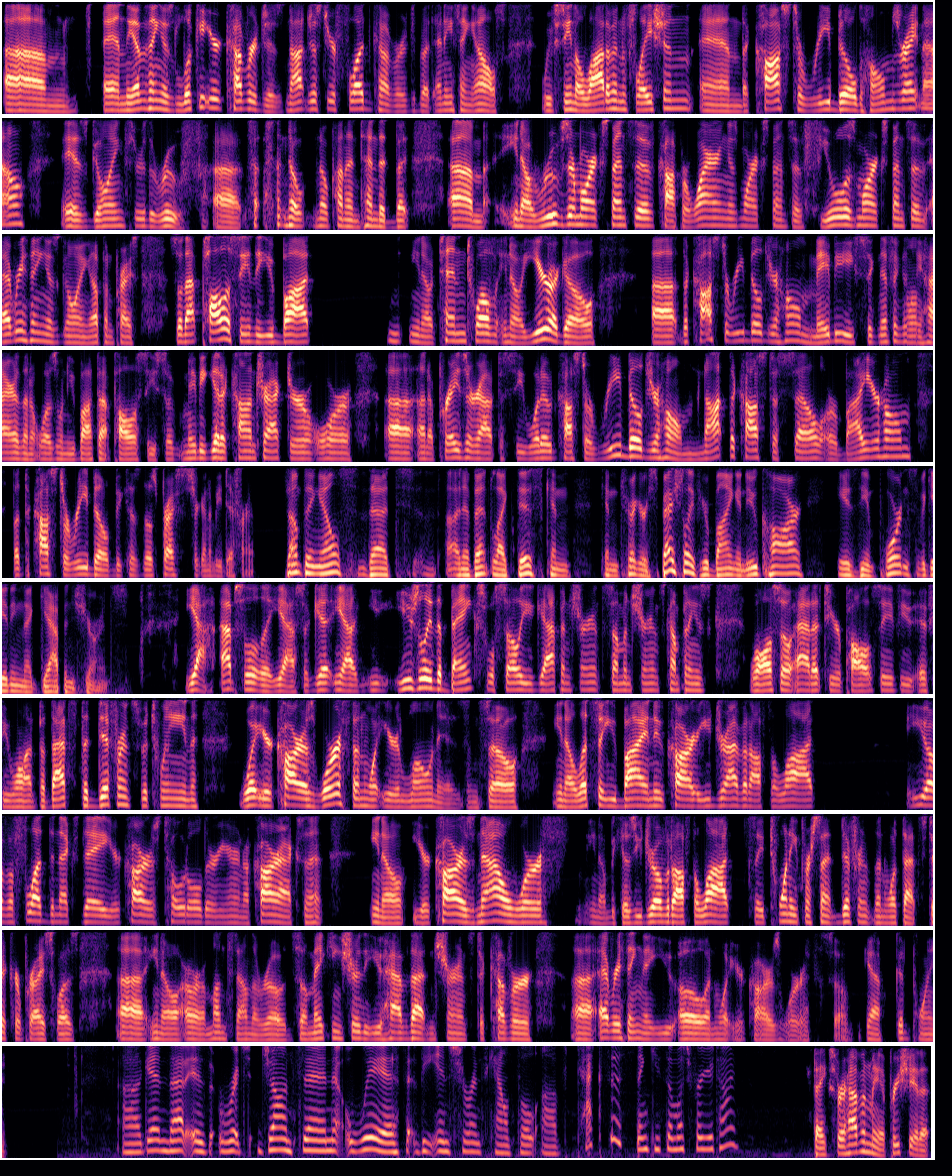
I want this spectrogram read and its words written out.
um, and the other thing is look at your coverages, not just your flood coverage, but anything else. We've seen a lot of inflation, and the cost to rebuild homes right now is going through the roof. Uh, no, no pun intended. But um, you know, roofs are more expensive, copper wiring is more expensive, fuel is more expensive. Everything is going up in price. So that policy that you bought, you know, 10, 12, you know, a year ago uh, the cost to rebuild your home may be significantly higher than it was when you bought that policy. So maybe get a contractor or uh, an appraiser out to see what it would cost to rebuild your home, not the cost to sell or buy your home, but the cost to rebuild because those prices are going to be different. Something else that an event like this can can trigger, especially if you're buying a new car, is the importance of getting that gap insurance. Yeah, absolutely. Yeah. So get yeah. Usually the banks will sell you gap insurance. Some insurance companies will also add it to your policy if you if you want. But that's the difference between what your car is worth and what your loan is. And so you know, let's say you buy a new car, you drive it off the lot, you have a flood the next day, your car is totaled, or you're in a car accident. You know, your car is now worth, you know, because you drove it off the lot, say 20% different than what that sticker price was, uh, you know, or a month down the road. So making sure that you have that insurance to cover uh, everything that you owe and what your car is worth. So, yeah, good point. Uh, again, that is Rich Johnson with the Insurance Council of Texas. Thank you so much for your time. Thanks for having me. Appreciate it.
